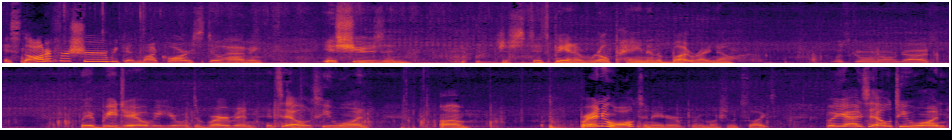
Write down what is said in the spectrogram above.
it's not a for sure because my car is still having issues and just it's being a real pain in the butt right now. What's going on, guys? We have BJ over here with the Suburban. It's an LT1. Um, brand new alternator, it pretty much looks like. But yeah, it's an LT1.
